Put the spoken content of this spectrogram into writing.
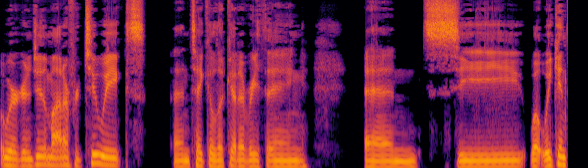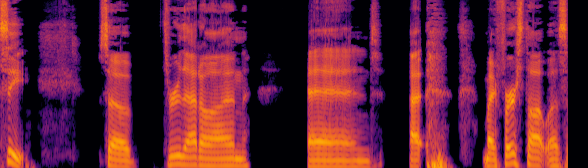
We're going to do the monitor for two weeks and take a look at everything and see what we can see. So threw that on and I, my first thought was,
